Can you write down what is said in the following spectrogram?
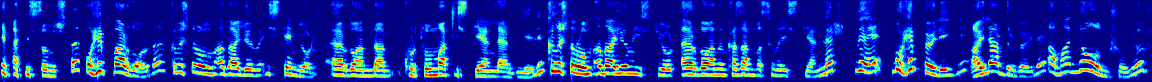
yani sonuçta. O hep vardı orada. Kılıçdaroğlu'nun adaylığını istemiyor Erdoğan'dan kurtulmak isteyenler diyelim. Kılıçdaroğlu'nun adaylığını istiyor Erdoğan'ın kazanmasını isteyenler ve bu hep böyleydi. Aylardır böyle ama ne olmuş oluyor?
